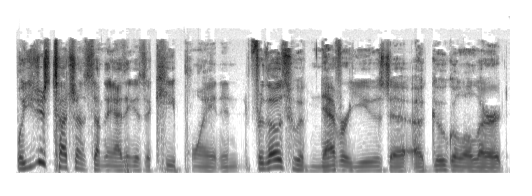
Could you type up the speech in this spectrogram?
Well, you just touched on something I think is a key point. And for those who have never used a, a Google alert,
